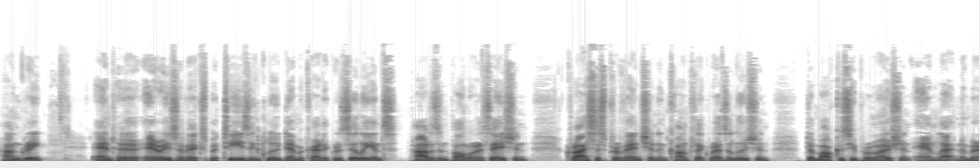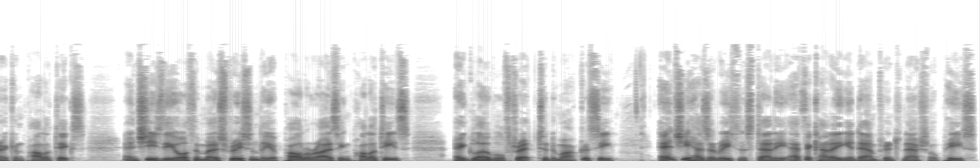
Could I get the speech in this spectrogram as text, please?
Hungary. And her areas of expertise include democratic resilience, partisan polarization, crisis prevention and conflict resolution, democracy promotion, and Latin American politics. And she's the author most recently of Polarizing Polities, A Global Threat to Democracy and she has a recent study at the Carnegie Endowment for International Peace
